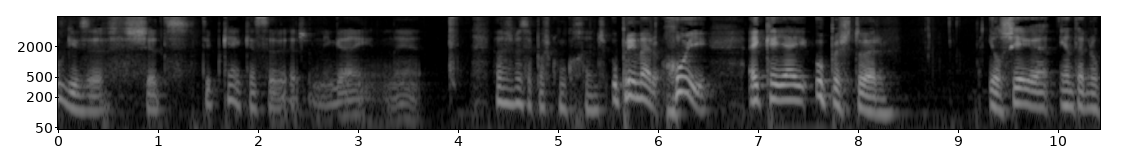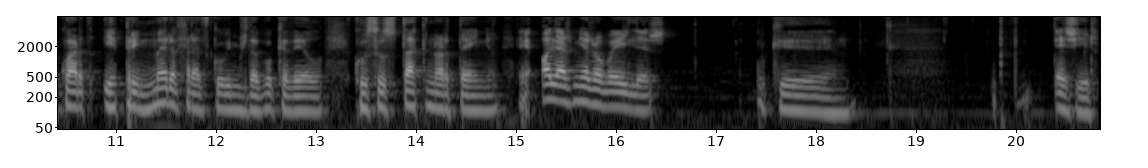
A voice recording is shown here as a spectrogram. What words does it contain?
who gives a shit? Tipo, quem é que quer saber? Ninguém, né? Vamos pensar para os concorrentes. O primeiro, Rui, a.k.a. o pastor. Ele chega, entra no quarto e a primeira frase que ouvimos da boca dele, com o seu sotaque nortenho, é Olha as minhas ovelhas. O que é giro.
